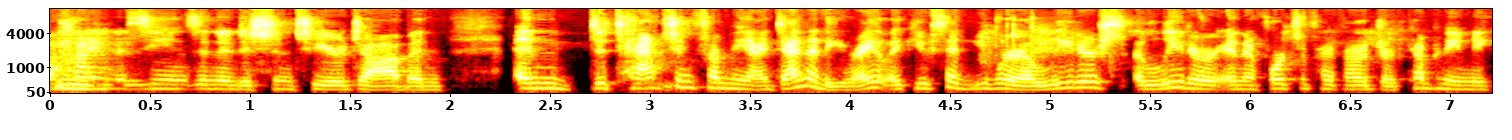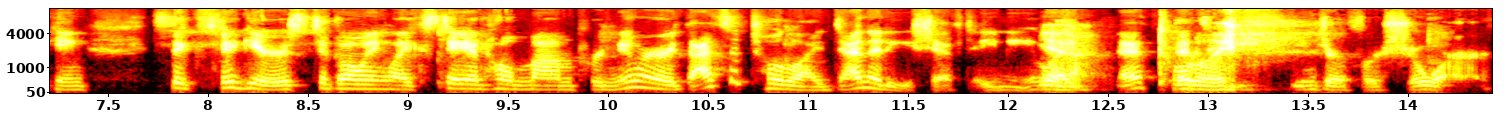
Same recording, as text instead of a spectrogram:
behind mm-hmm. the scenes in addition to your job and and detaching from the identity right? Like you said you were a leader a leader in a fortune 500 company making six figures to going like stay at home mompreneur. That's a total identity shift amy. Yeah, like that, totally. danger for sure.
